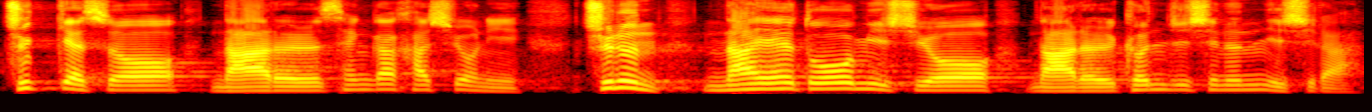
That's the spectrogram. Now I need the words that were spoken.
주께서 나를 생각하시오니 주는 나의 도움이시요 나를 건지시는 이시라.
